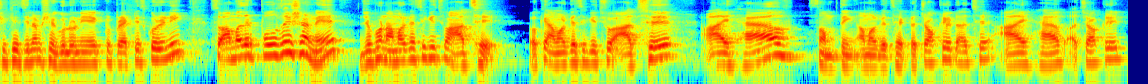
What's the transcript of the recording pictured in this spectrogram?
শিখেছিলাম, সেগুলো নিয়ে একটু প্র্যাকটিস করে নিই। সো আমাদের পজিশনে যখন আমার কাছে কিছু আছে ওকে আমার কাছে কিছু আছে আই হ্যাভ সামথিং আমার কাছে একটা চকলেট আছে I have a chocolate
